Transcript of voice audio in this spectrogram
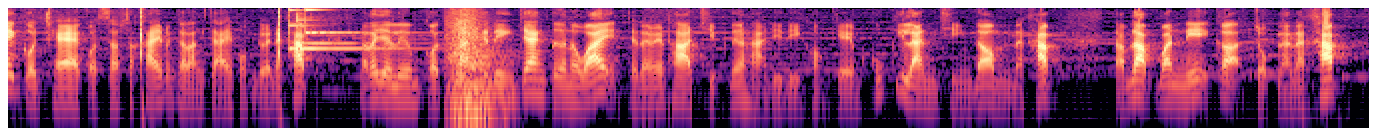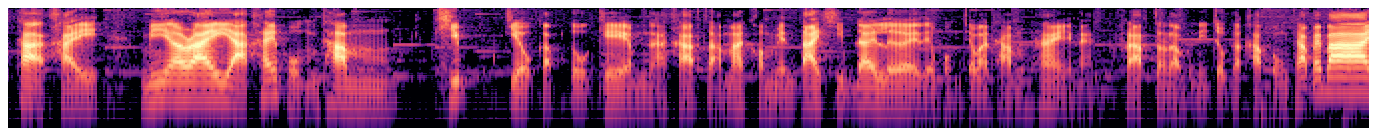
ค์ กดแชร์ กด Subscribe เป็นกำลังใจให้ผมด้วยนะครับ แล้วก็อย่าลืมกดสั่นกระดิ่งแจ้งเตือนเอาไว้ จะได้ไม่พลาดคลิปเนื้อหาดีๆของเกม Cookie Run Kingdom นะครับสำหรับวันนี้ก็จบแล้วนะครับ ถ้าใครมีอะไรอยากให้ผมทำคลิปเกี่ยวกับตัวเกมนะครับ สามารถคอมเมนต์ใต้คลิปได้เลย เดี๋ยวผมจะมาทำให้นะครับสำหรับวันนี้จบแล้วครับผมครับ บ๊ายบาย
